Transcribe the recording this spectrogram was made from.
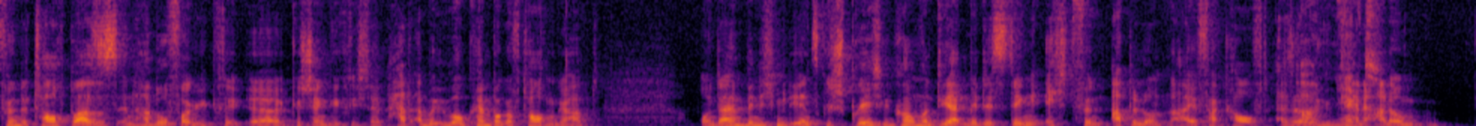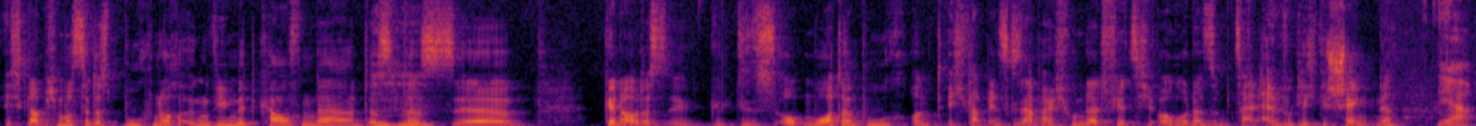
für eine Tauchbasis in Hannover äh, geschenkt gekriegt hat. Hat aber überhaupt keinen Bock auf Tauchen gehabt. Und dann bin ich mit ihr ins Gespräch gekommen und die hat mir das Ding echt für einen Appel und ein Ei verkauft. Also, Oh, keine Ahnung, ich glaube, ich musste das Buch noch irgendwie mitkaufen da. Das, Mhm. das äh, genau, das, äh, dieses Open Water Buch. Und ich glaube, insgesamt habe ich 140 Euro oder so bezahlt. Also wirklich geschenkt, ne? Ja.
